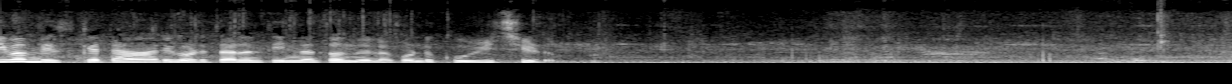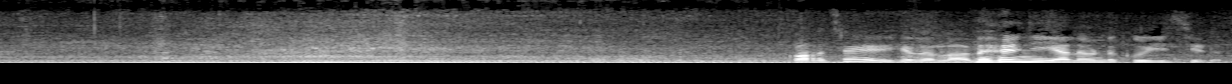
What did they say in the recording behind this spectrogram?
ഇവൻ ബിസ്ക്കറ്റ് ആര് കൊടുത്താലും തിന്നത്തൊന്നുമില്ല കൊണ്ട് കുഴിച്ചിടും. കുറച്ചേ കഴിക്കത്തുള്ളൂ അത് കഴിഞ്ഞ് ഇയാളെ കൊണ്ട് കുഴിച്ചിടും.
